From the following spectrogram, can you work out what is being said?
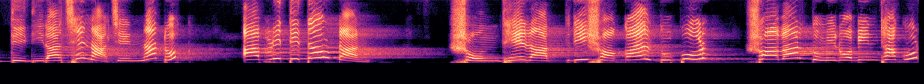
দিদির আছে নাচের নাটক, আবৃত্তিতেও টান। সন্ধে, রাত্রি, সকাল, দুপুর, সবার তুমি রবীন ঠাকুর।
